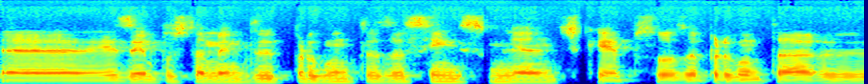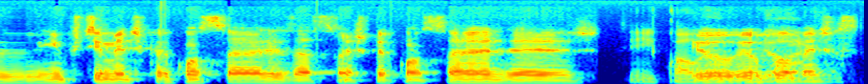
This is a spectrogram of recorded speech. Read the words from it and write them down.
uh, exemplos também de perguntas assim semelhantes, que é pessoas a perguntar uh, investimentos que aconselhas, ações que aconselhas. Sim, eu, é eu, pelo menos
